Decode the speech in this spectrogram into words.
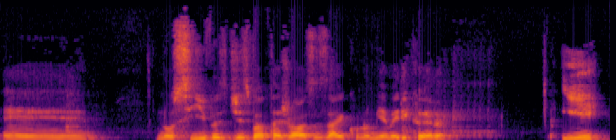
é, nocivas, desvantajosas à economia americana e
